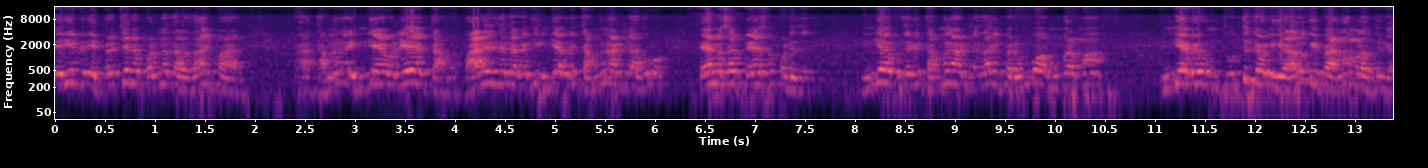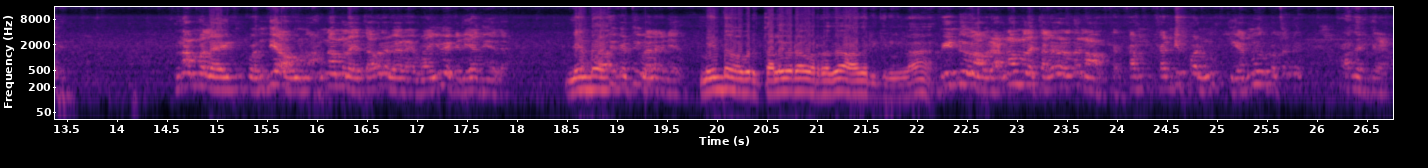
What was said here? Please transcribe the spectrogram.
பெரிய பெரிய பிரச்சனை பண்ணதால தான் இப்போ தமிழ்நாடு இந்தியாவிலே பாரதிய ஜனதா கட்சி இந்தியாவிலே தமிழ்நாட்டில் அதுவும் ஃபேமஸாக பேசப்படுது. இந்தியாவை பொறுத்தவரைக்கும் தமிழ்நாட்டில் தான் இப்போ ரொம்ப மும்பரமாக இந்தியாவே துத்து கவனிக்கிற அளவுக்கு இப்போ அண்ணாமலை வந்திருக்காரு. அண்ணாமலை வந்தே ஆகணும். அண்ணாமலையை தவிர வேறு வயவே கிடையாது இதில். மீண்டும் மீண்டும் அவர் தலைவராக வர்றதை ஆதரிக்கிறீங்களா? மீண்டும் அவர் அண்ணாமலை தலைவரை தான் நான் கண்டிப்பாக நூற்றி இரநூறு பர்சன்ட் ஆதரிக்கிறேன்.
